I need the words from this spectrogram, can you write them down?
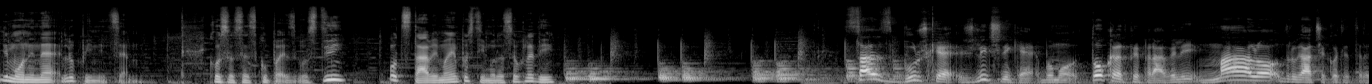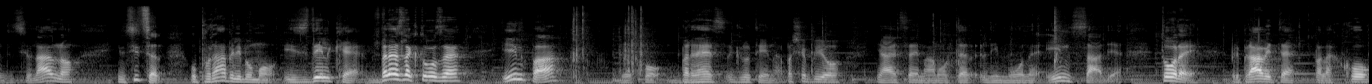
limonine lupinice. Ko se vse skupaj zgosti, odstavimo in pustimo, da se ohladi. Salzburške žličnike bomo tokrat pripravili malo drugače kot je tradicionalno in sicer uporabili bomo izdelke brez laktoze in pa brez glutena, pa še bio jajce imamo ter limone in sadje. Torej, Pripravite pa lahko,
